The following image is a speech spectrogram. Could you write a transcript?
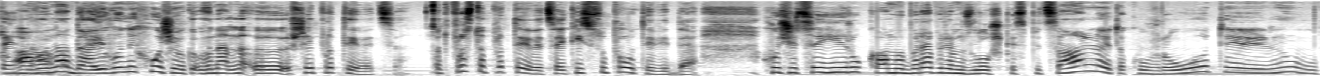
цей А навик. вона да, його не хоче, вона е, ще й противиться. От просто противиться, якийсь супротив іде. Хочеться її руками, бере прям з ложки спеціально і таку в рот. І, ну,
